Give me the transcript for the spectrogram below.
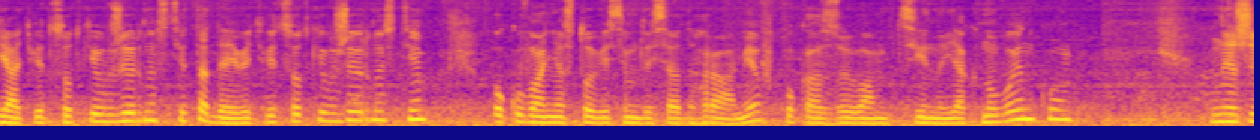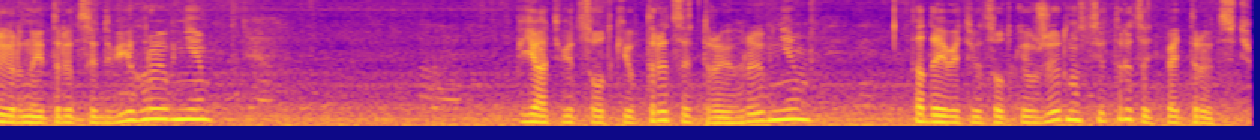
5% жирності та 9% жирності. Пакування 180 грамів. Показую вам ціни як новинку. Нежирний 32 гривні. 5% 33 гривні та 9% жирності 35-30.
